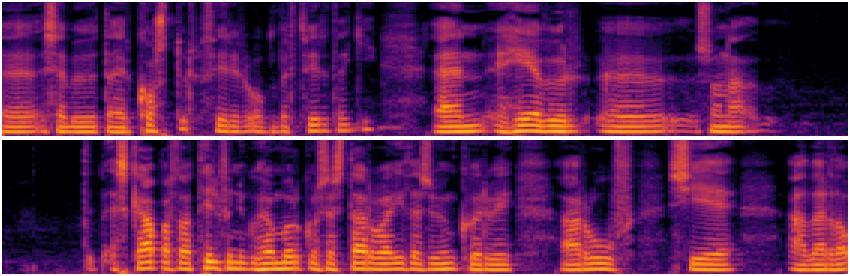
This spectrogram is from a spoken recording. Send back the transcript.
sem auðvitað er kostur fyrir ofnbært fyrirtæki en hefur svona skapar það tilfinningu hjá mörgum sem starfa í þessu umhverfi að rúf sé að verða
